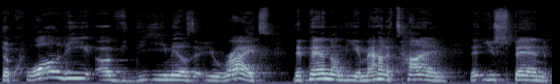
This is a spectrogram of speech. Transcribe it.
The quality of the emails that you write depend on the amount of time that you spend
